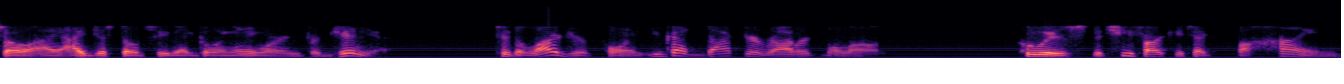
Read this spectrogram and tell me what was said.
So I, I just don't see that going anywhere in Virginia. To the larger point, you've got Dr. Robert Malone, who is the chief architect behind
